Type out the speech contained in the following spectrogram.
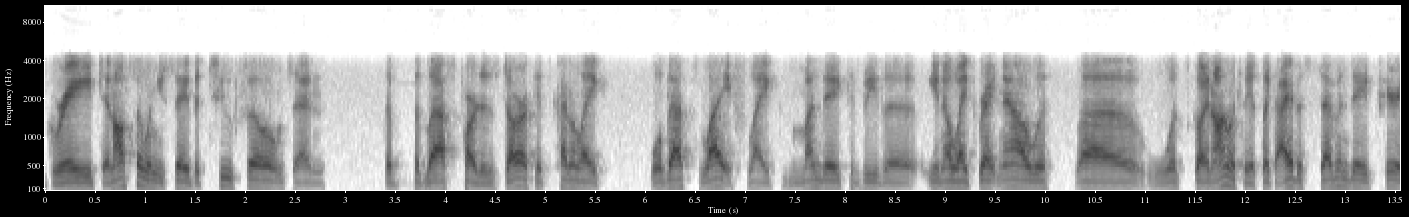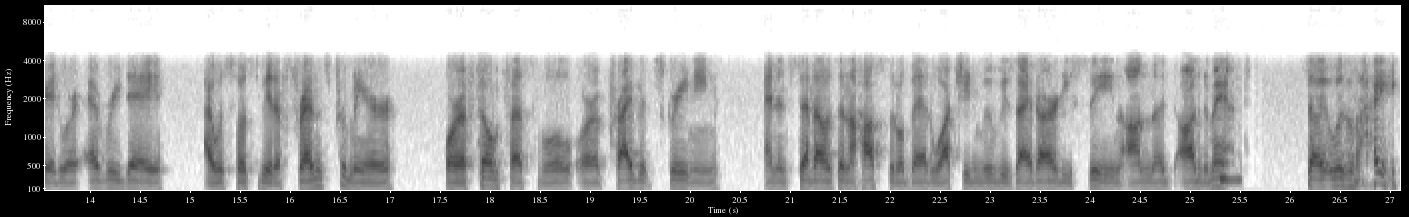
great." And also, when you say the two films and the the last part is dark, it's kind of like, well, that's life. Like Monday could be the, you know, like right now with uh, what's going on with me. It's like I had a seven day period where every day I was supposed to be at a friend's premiere or a film festival or a private screening, and instead I was in a hospital bed watching movies I had already seen on the on demand. So it was like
